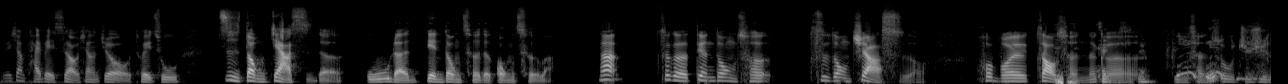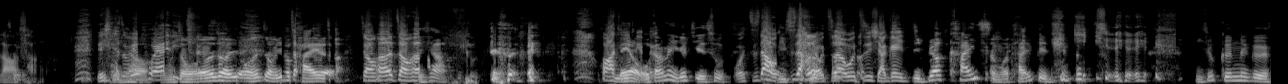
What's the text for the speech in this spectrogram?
因为像台北市好像就有推出自动驾驶的无人电动车的公车吧？那这个电动车自动驾驶哦，会不会造成那个 里程数继续拉长啊？等一下，怎么又回来你我们怎么我们怎么我们怎么又 开了？总和总和等一下，话题没有，给我刚那里就结束。我知道我知道我知道，我只是想跟你你不要开什么台北电你就跟那个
